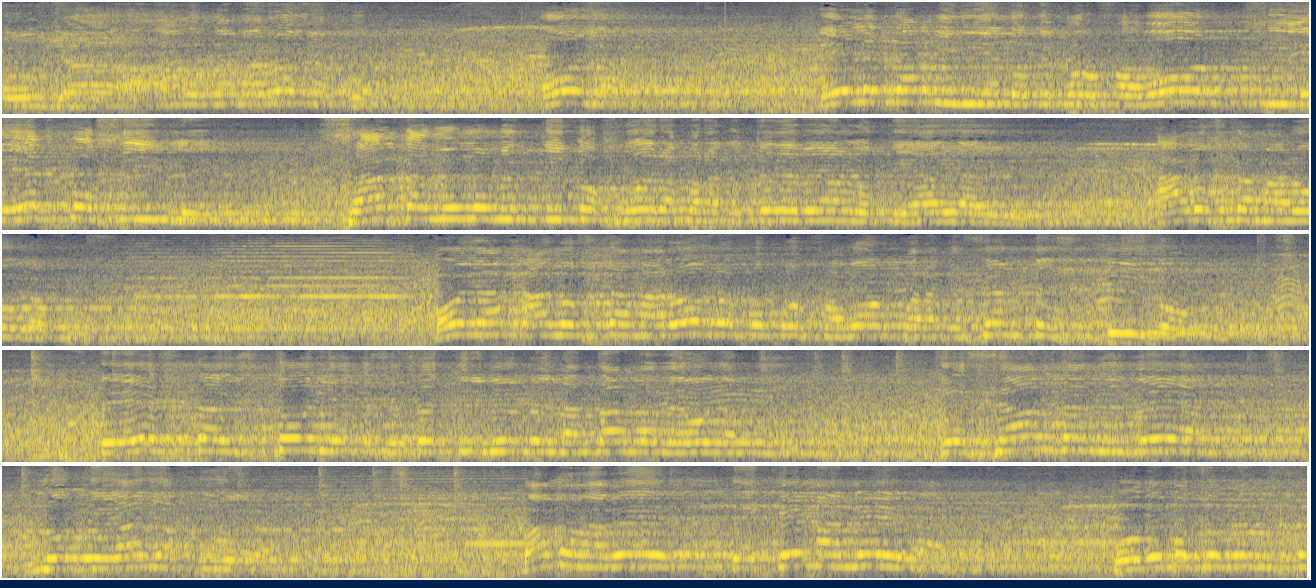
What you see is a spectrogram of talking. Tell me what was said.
tuya, a los camarógrafos. Oigan, él está pidiendo que por favor, si le es posible, salgan un momentito afuera para que ustedes vean lo que hay ahí. A los camarógrafos. Oigan, a los camarógrafos, por favor, para que sean testigos de esta historia que se está escribiendo en la tarde de hoy aquí. Podemos organizar.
